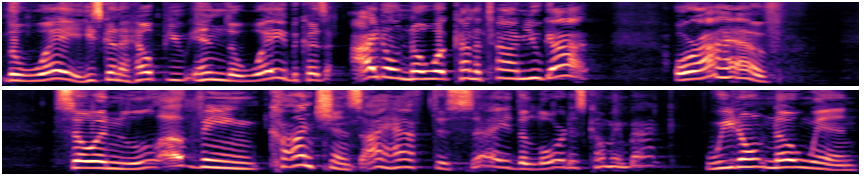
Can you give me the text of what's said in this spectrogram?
the way. He's going to help you in the way because I don't know what kind of time you got or I have. So, in loving conscience, I have to say the Lord is coming back. We don't know when,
